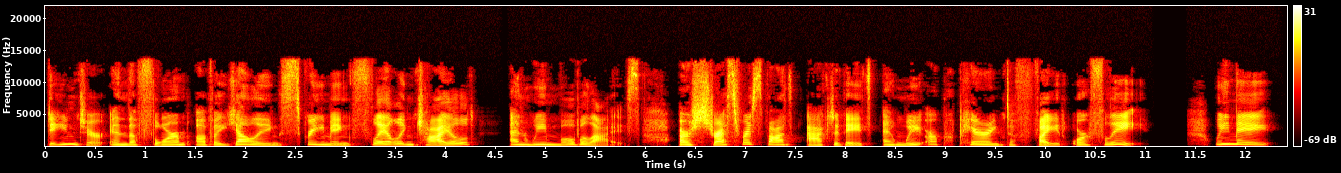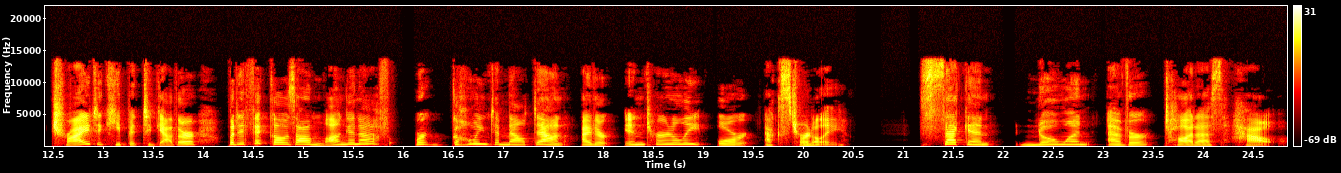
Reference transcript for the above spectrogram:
danger in the form of a yelling, screaming, flailing child, and we mobilize. Our stress response activates, and we are preparing to fight or flee. We may try to keep it together, but if it goes on long enough, we're going to melt down either internally or externally. Second, no one ever taught us how.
